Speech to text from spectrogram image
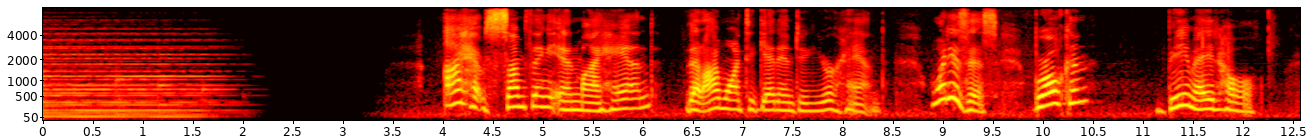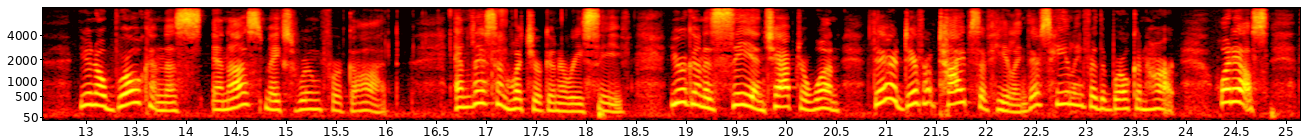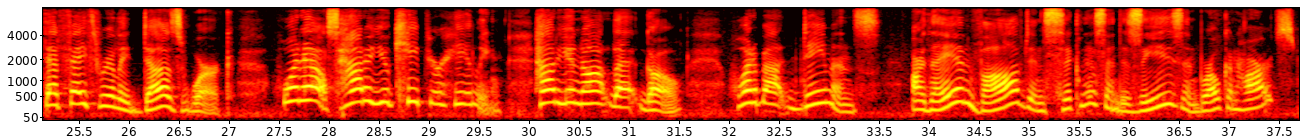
I have something in my hand that I want to get into your hand. What is this? Broken, be made whole. You know, brokenness in us makes room for God. And listen what you're going to receive. You're going to see in chapter one, there are different types of healing. There's healing for the broken heart. What else? That faith really does work. What else? How do you keep your healing? How do you not let go? What about demons? Are they involved in sickness and disease and broken hearts?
